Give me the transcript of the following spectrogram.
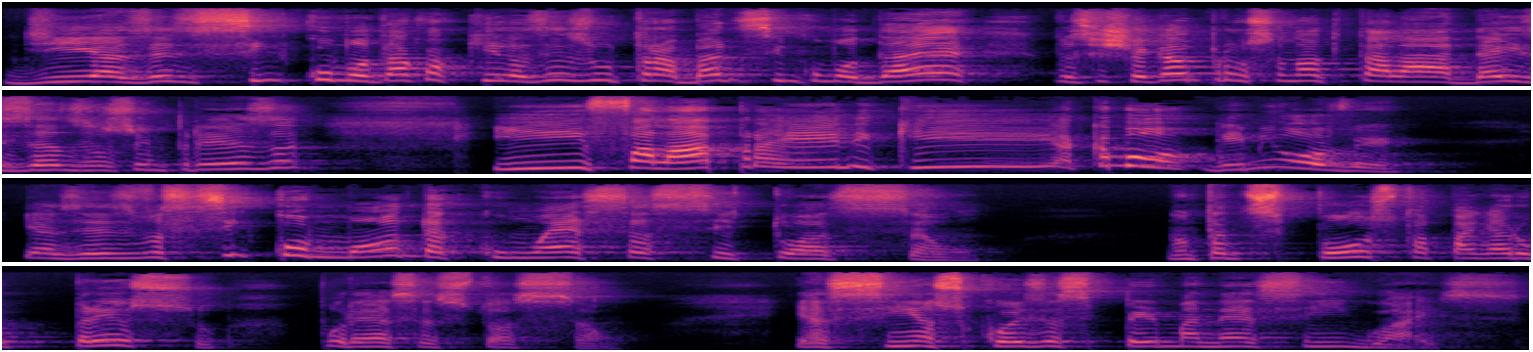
de, às vezes, se incomodar com aquilo. Às vezes, o trabalho de se incomodar é você chegar um profissional que está lá há 10 anos na sua empresa e falar para ele que acabou, game over. E às vezes você se incomoda com essa situação, não está disposto a pagar o preço por essa situação. E assim as coisas permanecem iguais.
